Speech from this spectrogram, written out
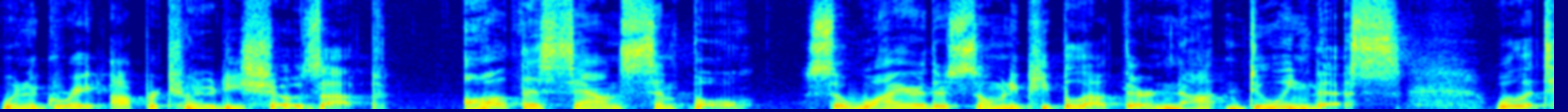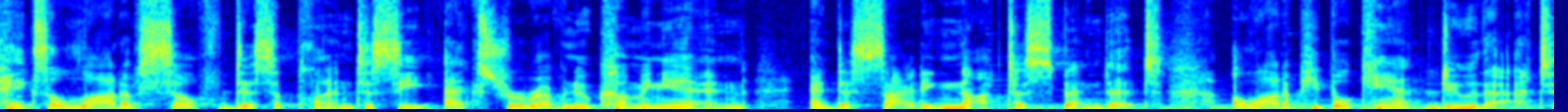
when a great opportunity shows up. All this sounds simple, so why are there so many people out there not doing this? Well, it takes a lot of self-discipline to see extra revenue coming in and deciding not to spend it. A lot of people can't do that.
